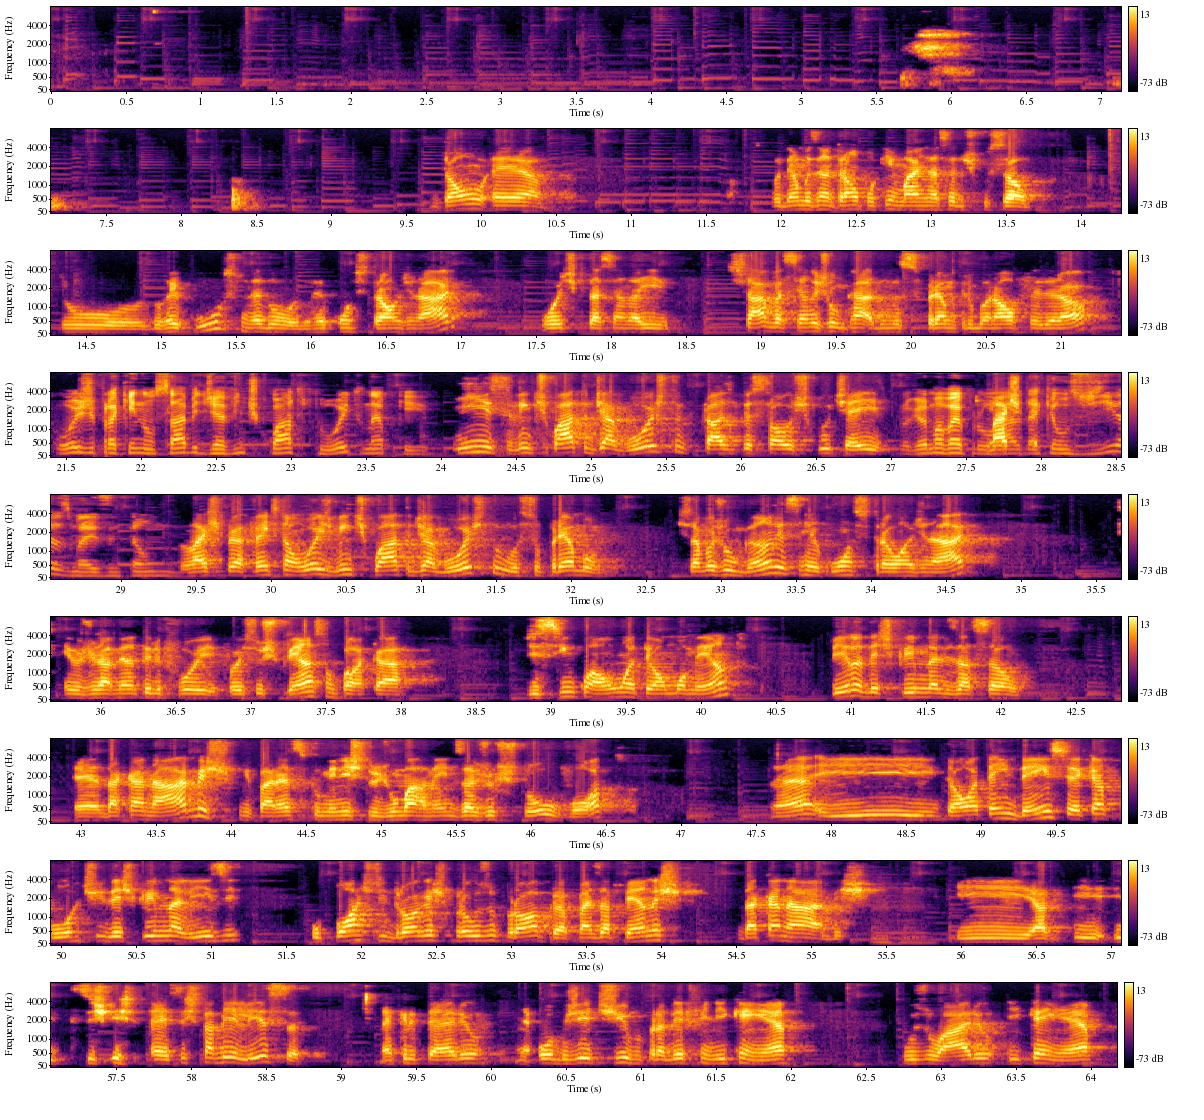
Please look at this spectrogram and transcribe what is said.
Então, é, podemos entrar um pouquinho mais nessa discussão do, do recurso, né, do, do recurso extraordinário, hoje que está sendo aí, estava sendo julgado no Supremo Tribunal Federal. Hoje, para quem não sabe, dia 24 do 8, né? Porque... Isso, 24 de agosto, caso o pessoal escute aí. O programa vai para o ar daqui a uns dias, mas então... Mais para frente, então hoje, 24 de agosto, o Supremo estava julgando esse recurso extraordinário, e o julgamento ele foi, foi suspenso, um placar de 5 a 1 até o momento, pela descriminalização é, da cannabis. Me parece que o ministro Gilmar Mendes ajustou o voto. Né? E então a tendência é que a corte descriminalize o porte de drogas para uso próprio, mas apenas da cannabis. Uhum. E, e, e se, é, se, estabeleça né, critério né, objetivo para definir quem é usuário e quem é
